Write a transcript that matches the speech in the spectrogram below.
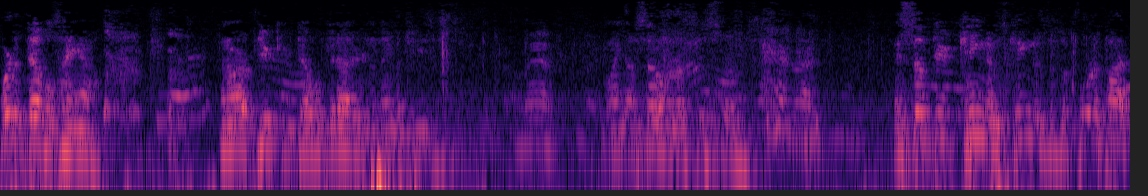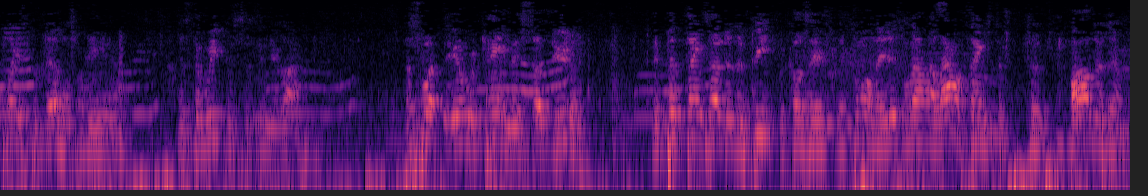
Where do devils hang out? And I rebuke you, devil. Get out of here in the name of Jesus. Amen. You ain't got the rest of this service. They subdued kingdoms. Kingdoms is a fortified place where devils are hanging out. It's the weaknesses in your life. That's what they overcame. They subdued them. They put things under their feet because they, they come on, they didn't allow, allow things to, to bother them.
